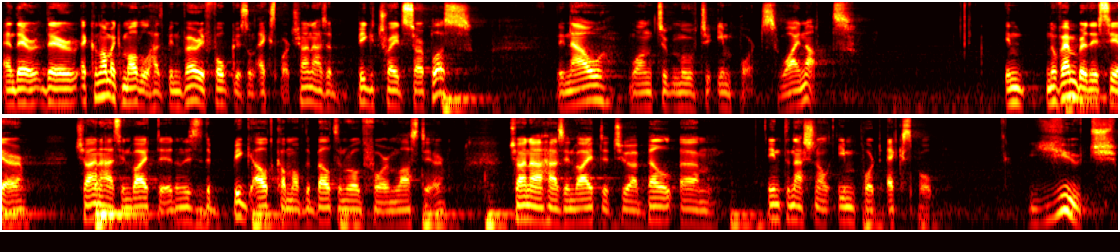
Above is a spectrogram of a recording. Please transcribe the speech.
and their, their economic model has been very focused on export. China has a big trade surplus, they now want to move to imports. Why not? In November this year, China has invited, and this is the big outcome of the Belt and Road Forum last year, China has invited to a Bel um, International Import Expo. Huge.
